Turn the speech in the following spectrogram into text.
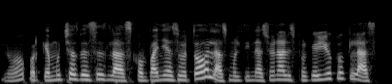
¿no? Porque muchas veces las compañías, sobre todo las multinacionales, porque yo creo que las,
